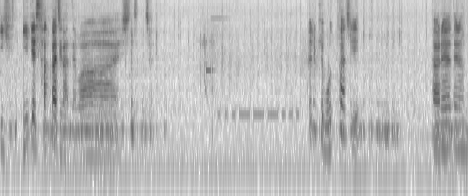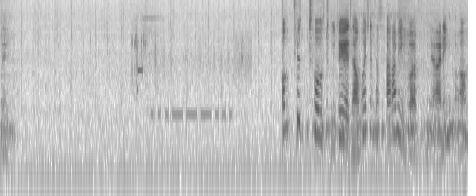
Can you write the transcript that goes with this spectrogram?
2, 대 4까지 갔네. 와, 씨, 진짜. 왜 이렇게 못하지? 잘해야 되는데. 컴퓨터 두 대에 나머지 다 사람인 것 같은데 아닌가?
